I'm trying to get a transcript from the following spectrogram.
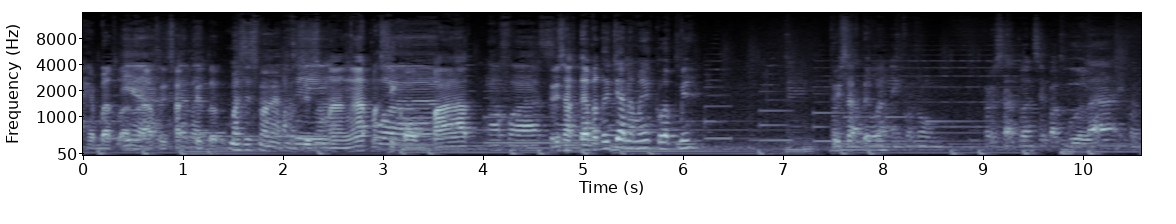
hebat loh Iya, Trisakti tuh masih semangat. masih Masih semangat masih kompak nafas Trisakti apa tuh Jan namanya klubnya Trisakti Persatuan apa ekonom. Persatuan Sepak Bola ekon,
